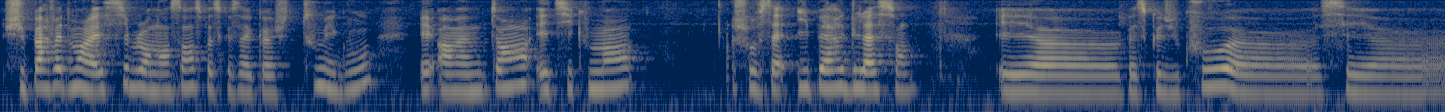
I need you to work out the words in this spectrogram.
je suis parfaitement la cible en un sens parce que ça coche tous mes goûts, et en même temps, éthiquement, je trouve ça hyper glaçant. Et euh, parce que du coup, euh, c'est... euh,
